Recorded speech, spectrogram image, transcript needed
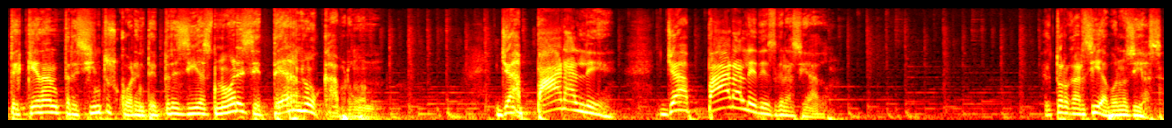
Te quedan 343 días. No eres eterno, cabrón. Ya párale. Ya párale, desgraciado. Héctor García, buenos días.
